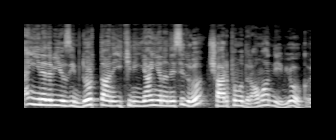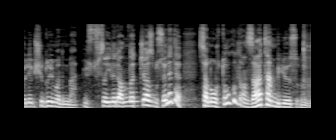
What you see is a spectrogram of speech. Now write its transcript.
ben yine de bir yazayım. 4 tane 2'nin yan yana nesidir o? Çarpımıdır. Aman diyeyim. Yok öyle bir şey duymadım ben. Üstü sayıları anlatacağız bu sene de. Sen ortaokuldan zaten biliyorsun onu.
